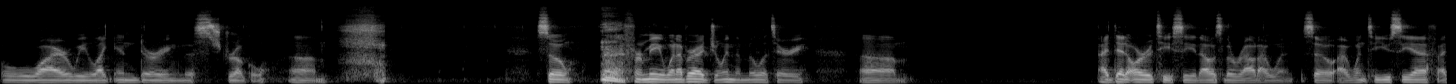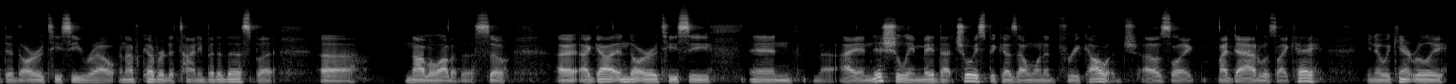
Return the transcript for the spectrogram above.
why are we like enduring this struggle? Um, so for me, whenever I joined the military, um, I did ROTC. That was the route I went. So I went to UCF. I did the ROTC route, and I've covered a tiny bit of this, but uh, not a lot of this. So I, I got into ROTC, and I initially made that choice because I wanted free college. I was like, my dad was like, hey, you know, we can't really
